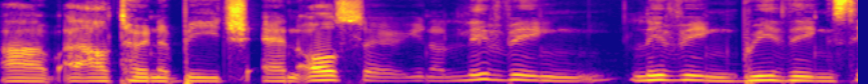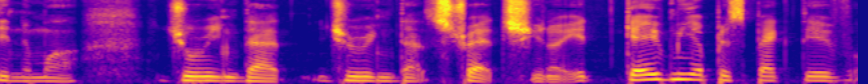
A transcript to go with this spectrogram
uh, at Altona Beach, and also, you know, living, living, breathing cinema during that during that stretch. You know, it gave me a perspective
